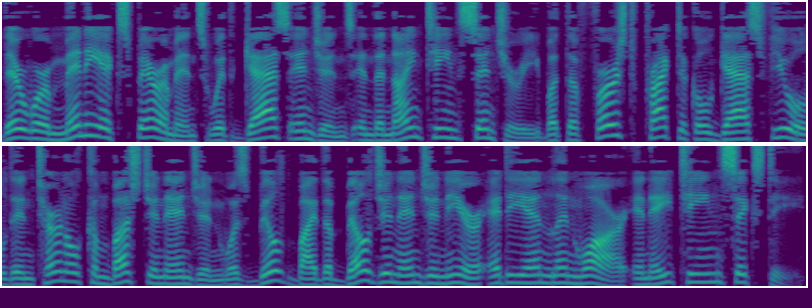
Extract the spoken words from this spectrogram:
There were many experiments with gas engines in the 19th century but the first practical gas-fueled internal combustion engine was built by the Belgian engineer Étienne Lenoir in 1860.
